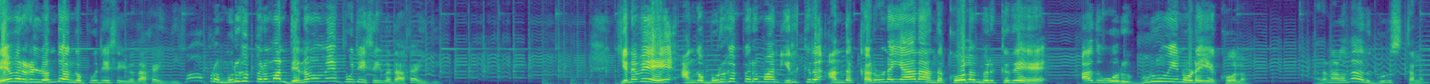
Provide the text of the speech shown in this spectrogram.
தேவர்கள் வந்து அங்கே பூஜை செய்வதாக ஐதீகம். அப்புறம் முருகப்பெருமான் தினமுமே பூஜை செய்வதாக ஐதீகம். எனவே அங்க முருகப்பெருமான் இருக்கிற அந்த கருணையான அந்த கோலம் இருக்குதே அது ஒரு குருவினுடைய கோலம். அதனால தான் அது குருஸ்தலம்.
